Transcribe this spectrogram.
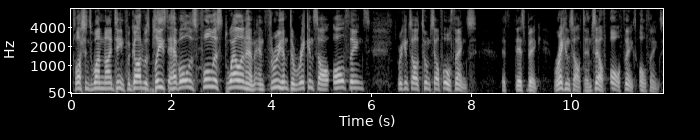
Colossians 1:19 For God was pleased to have all his fullness dwell in him and through him to reconcile all things reconcile to himself all things. That's, that's big. Reconcile to himself all things, all things.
